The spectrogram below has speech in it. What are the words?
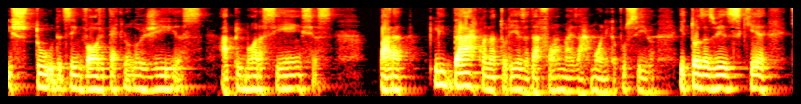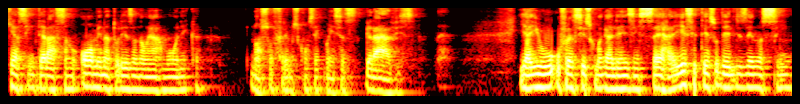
estuda, desenvolve tecnologias, aprimora ciências para lidar com a natureza da forma mais harmônica possível. E todas as vezes que, que essa interação homem-natureza não é harmônica, nós sofremos consequências graves. Né? E aí o, o Francisco Magalhães encerra esse texto dele dizendo assim:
